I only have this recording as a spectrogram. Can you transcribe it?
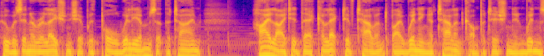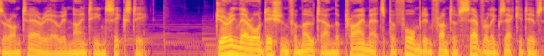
who was in a relationship with Paul Williams at the time, highlighted their collective talent by winning a talent competition in Windsor, Ontario in 1960. During their audition for Motown, the Primettes performed in front of several executives,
